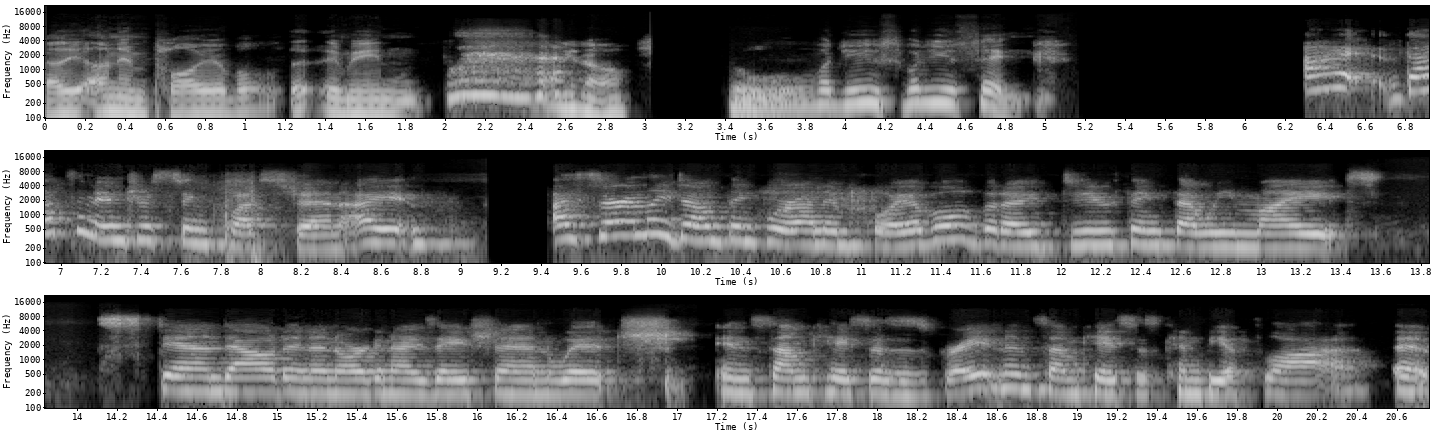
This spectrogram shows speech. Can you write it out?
Are they unemployable? I mean, you know, what do you what do you think? That's an interesting question. I I certainly don't think we're unemployable, but I do think that we might stand out in an organization which in some cases is great and in some cases can be a flaw uh,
